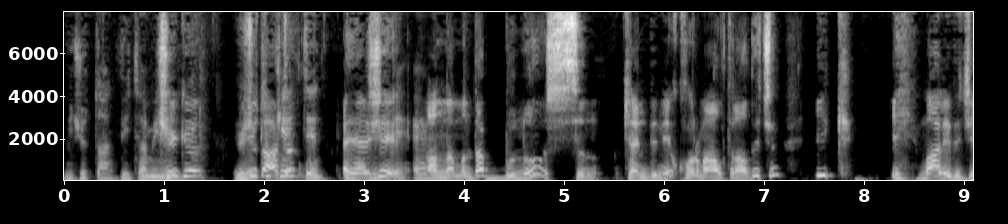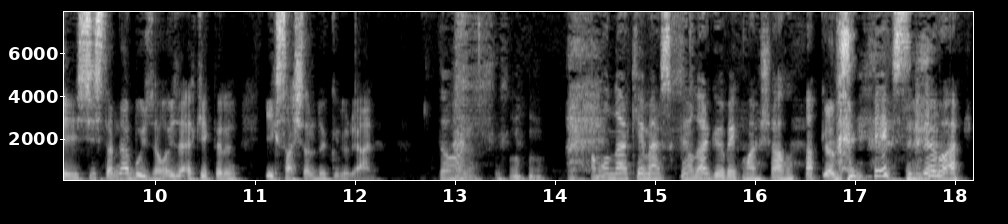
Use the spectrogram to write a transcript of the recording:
Vücuttan vitamini Çünkü vücut e, artık tükettin. enerji Bitti, evet. anlamında bunu sın, kendini koruma altına aldığı için ilk ihmal edeceği sistemler bu yüzden. O yüzden erkeklerin ilk saçları dökülür yani. Doğru. Ama onlar kemer sıkmıyorlar. Göbek maşallah. Göbek Hepsinde var.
